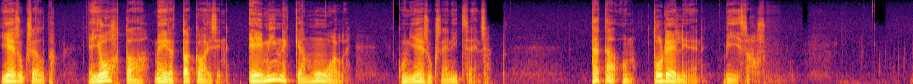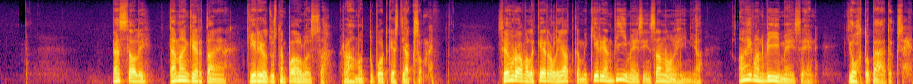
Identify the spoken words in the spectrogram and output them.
Jeesukselta ja johtaa meidät takaisin, ei minnekään muualle kuin Jeesukseen itseensä. Tätä on todellinen viisaus. Tässä oli tämänkertainen Kirjoitusten pauloissa Rahmattu podcast-jaksomme. Seuraavalla kerralla jatkamme kirjan viimeisiin sanoihin ja aivan viimeiseen johtopäätökseen.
